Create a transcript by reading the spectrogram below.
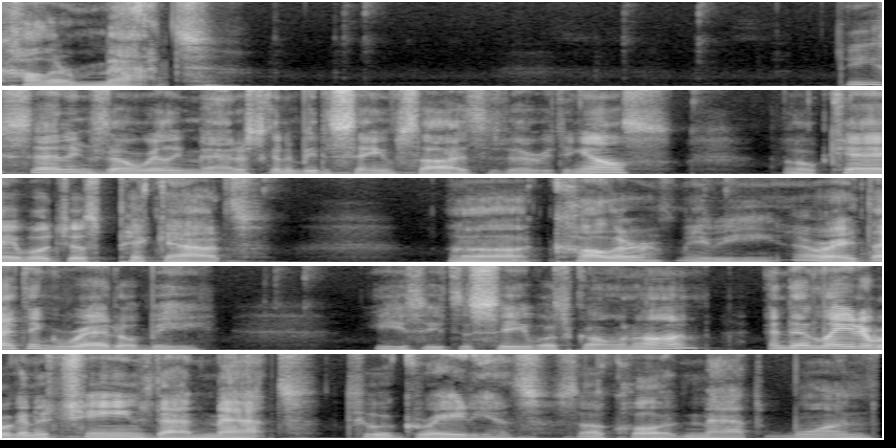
Color Matte. These settings don't really matter. It's going to be the same size as everything else. Okay, we'll just pick out uh, color. Maybe, all right, I think red will be easy to see what's going on. And then later we're going to change that matte to a gradient. So I'll call it matte 1.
